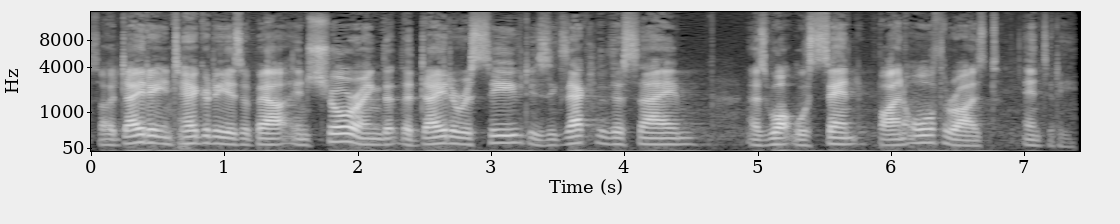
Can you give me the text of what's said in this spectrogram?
So data integrity is about ensuring that the data received is exactly the same as what was sent by an authorized entity.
